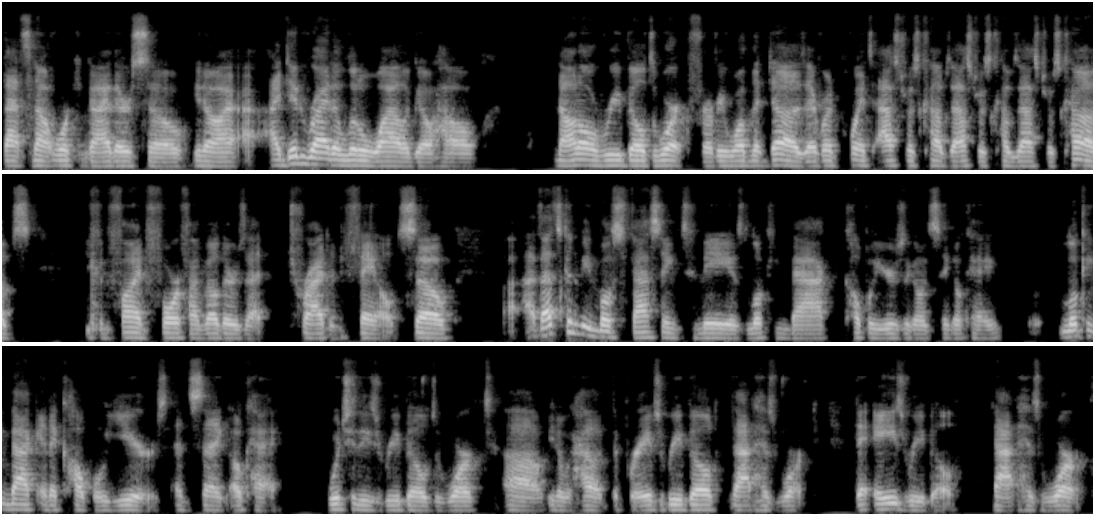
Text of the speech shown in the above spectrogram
that's not working either. So you know, I I did write a little while ago how not all rebuilds work. For everyone that does, everyone points Astros, Cubs, Astros, Cubs, Astros, Cubs. You can find four or five others that tried and failed. So uh, that's going to be most fascinating to me is looking back a couple years ago and saying, okay, looking back in a couple years and saying, okay, which of these rebuilds worked? Uh, you know, how the Braves rebuild that has worked. The A's rebuild that has worked.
